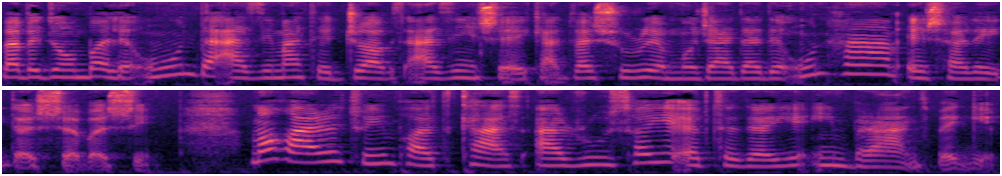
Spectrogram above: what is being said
و به دنبال اون به عظیمت جابز از این شرکت و شروع مجدد اون هم اشاره ای داشته باشیم. ما قراره تو این پادکست از روزهای ابتدایی این برند بگیم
